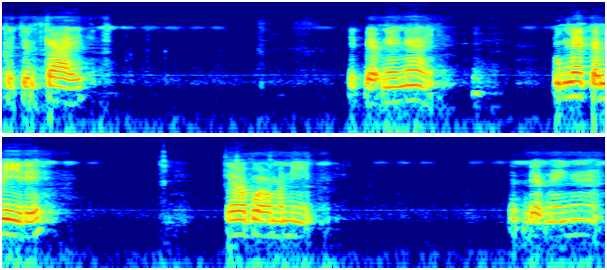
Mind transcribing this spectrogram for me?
ไปจนไกลเฮ็ดแบบง่ายๆ ลูกแม็กก็มีเด้ แต่ว่าบ่เอามาหนี่เฮ็ดแบบง่ายๆ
